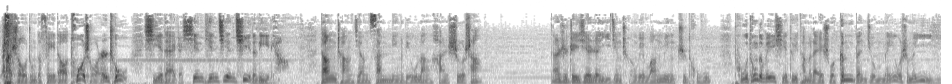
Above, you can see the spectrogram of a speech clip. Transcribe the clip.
他手中的飞刀脱手而出，携带着先天剑气的力量，当场将三名流浪汉射杀。但是这些人已经成为亡命之徒，普通的威胁对他们来说根本就没有什么意义。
